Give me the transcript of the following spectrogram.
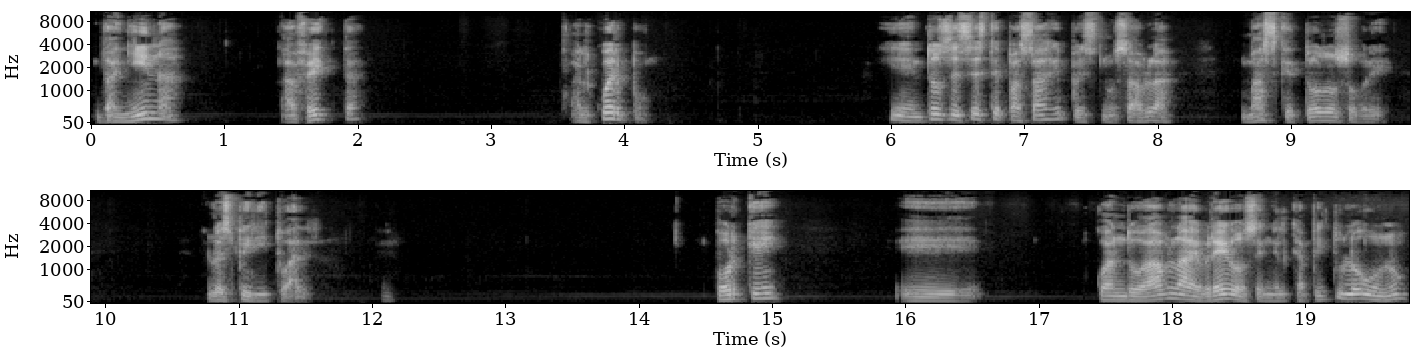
dañina, afecta al cuerpo. Y entonces este pasaje pues nos habla más que todo sobre lo espiritual. Porque eh, cuando habla Hebreos en el capítulo 1,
